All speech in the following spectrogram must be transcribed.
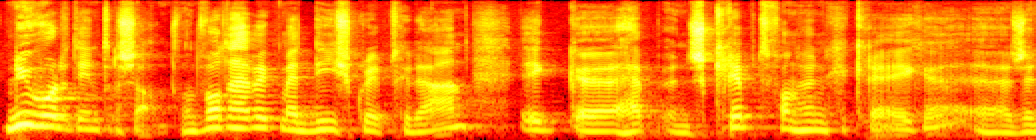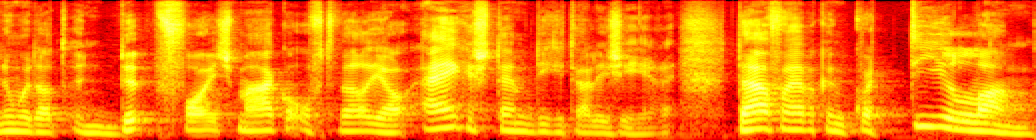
Nu wordt het interessant, want wat heb ik met die script gedaan? Ik uh, heb een script van hun gekregen. Uh, ze noemen dat een dub voice maken, oftewel jouw eigen stem digitaliseren. Daarvoor heb ik een kwartier lang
